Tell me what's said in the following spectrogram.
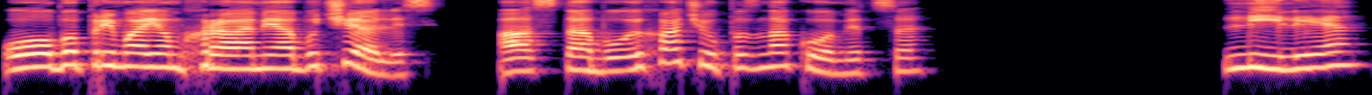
Оба при моем храме обучались, а с тобой хочу познакомиться». Лилия.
